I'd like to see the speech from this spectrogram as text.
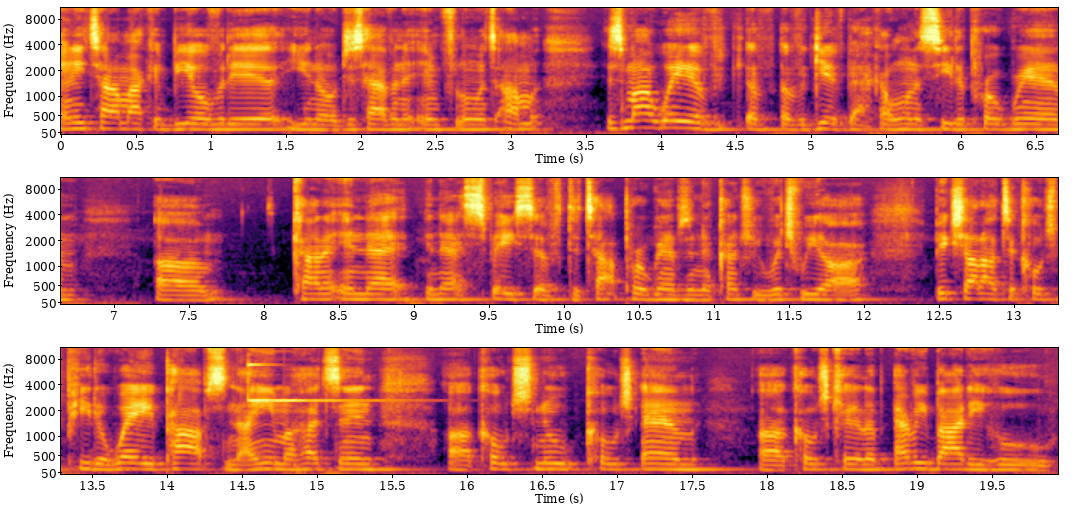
Anytime I can be over there, you know, just having an influence. I'm. It's my way of of, of a give back. I want to see the program. Um, kind of in that in that space of the top programs in the country, which we are. Big shout out to Coach Peter Way, Pops, Naima Hudson, uh, Coach Snoop, Coach M, uh, Coach Caleb, everybody who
